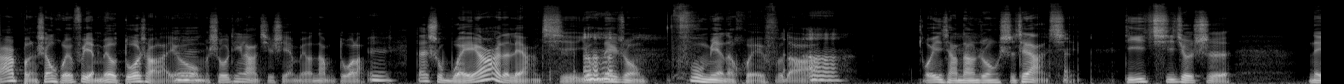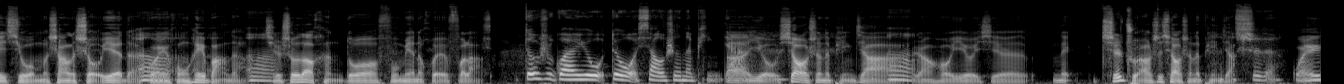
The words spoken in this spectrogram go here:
当然，本身回复也没有多少了，因为我们收听量其实也没有那么多了。嗯，但是唯二的两期有那种负面的回复的啊，我印象当中是这两期。第一期就是那期我们上了首页的关于红黑榜的，其实收到很多负面的回复了，都是关于对我笑声的评价。啊，有笑声的评价，然后也有一些那。其实主要是笑声的评价，是的。关于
